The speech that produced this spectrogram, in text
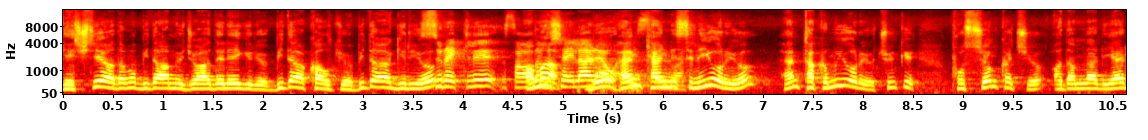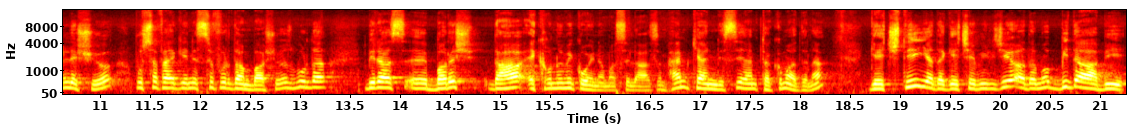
geçtiği adamı bir daha mücadeleye giriyor. Bir daha kalkıyor, bir daha giriyor. Sürekli sahada Ama bir şeyler bu yapma hem isteği var. kendisini yoruyor hem takımı yoruyor. Çünkü pozisyon kaçıyor, adamlar yerleşiyor. Bu sefer yine sıfırdan başlıyoruz. Burada biraz e, Barış daha ekonomik oynaması lazım. Hem kendisi hem takım adına. Geçtiği ya da geçebileceği adamı bir daha bir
